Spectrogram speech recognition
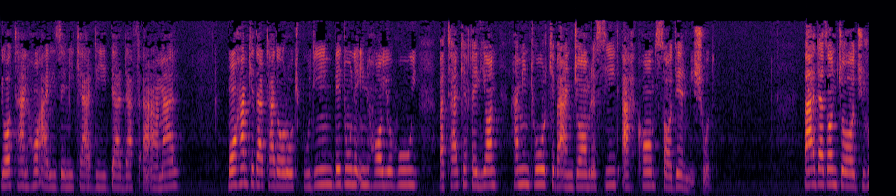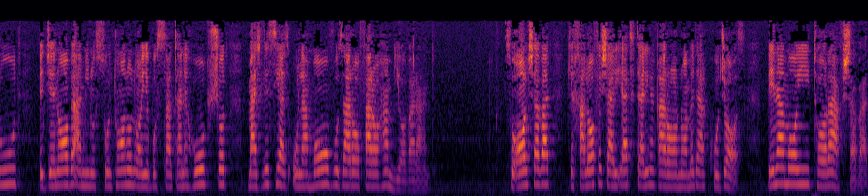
یا تنها عریضه می کردید در دفع عمل؟ ما هم که در تدارک بودیم بدون این های و هوی و ترک قلیان همینطور که به انجام رسید احکام صادر می شد. بعد از آن جاجرود به جناب امین و سلطان و نایب السلطنه حکم شد مجلسی از علما و وزرا فراهم بیاورند. سوال شود که خلاف شریعت در این قرارنامه در کجاست بنمایی تا رفع شود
